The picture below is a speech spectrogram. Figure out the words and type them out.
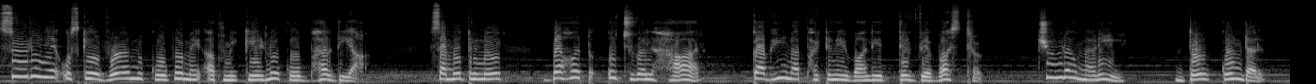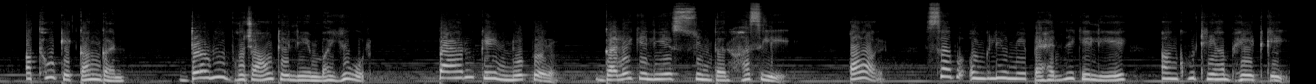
सूर्य ने उसके रोम कूपों में अपनी किरणों को भर दिया। समुद्र में बहुत उज्जवल हार, कभी न फटने वाले दिव्य वस्त्र चूड़ा मणि दो कुंडल, अथों के कंगन, दोनों भुजाओं के लिए मयूर, पैरों के नुपुर, गले के लिए सुंदर हसली और सब उंगलियों में पहनने के लिए अंगूठियाँ भेंट की।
